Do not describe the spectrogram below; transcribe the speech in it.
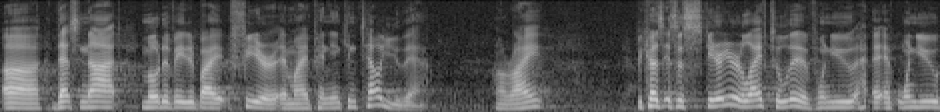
uh, that's not motivated by fear, in my opinion, can tell you that. All right? Because it's a scarier life to live when you, when you,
